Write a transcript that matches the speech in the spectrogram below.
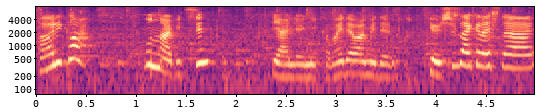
Harika. Bunlar bitsin. Diğerlerini yıkamaya devam ederim. Görüşürüz arkadaşlar.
